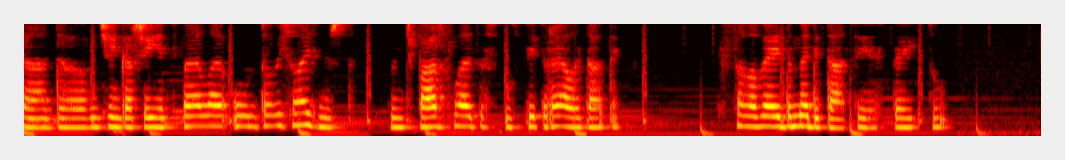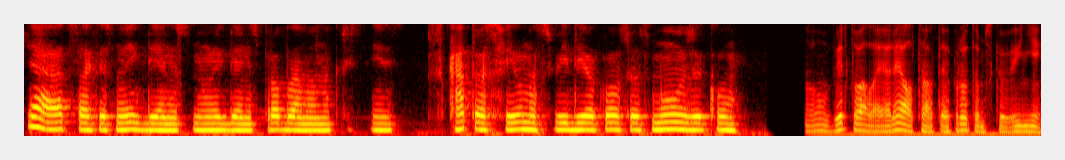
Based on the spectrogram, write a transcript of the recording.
tad uh, viņš vienkārši iet spēlē un to visu aizmirst. Viņš pārslēdzas uz citu realitāti. Sava veida meditācija, es teiktu. Jā, atslēgties no ikdienas, no ikdienas problēmām, no Kristīnas. Skatos filmas, video, klausos mūziku. Nu, virtuālajā realitātē, protams, ka viņi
